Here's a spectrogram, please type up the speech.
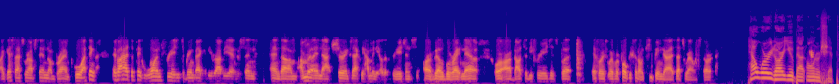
I guess that's where I'm standing on Brian Poole. I think if I had to pick one free agent to bring back, it'd be Robbie Anderson. And um, I'm really not sure exactly how many other free agents are available right now or are about to be free agents. But if we're, if we're focusing on keeping guys, that's where I would start. How worried are you about ownership?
